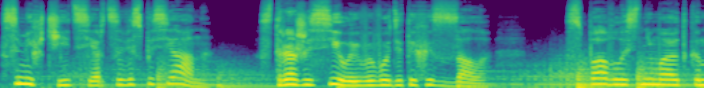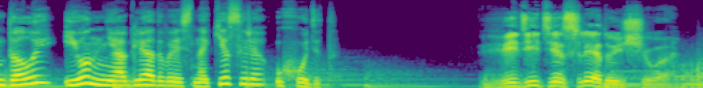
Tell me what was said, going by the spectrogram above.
смягчить сердце Веспасиана. Стражи силой выводят их из зала. С Павла снимают кандалы, и он, не оглядываясь на кесаря, уходит. «Ведите следующего!»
